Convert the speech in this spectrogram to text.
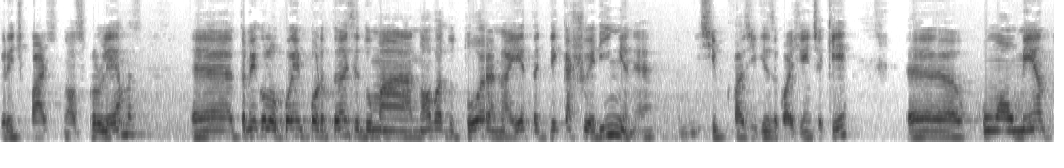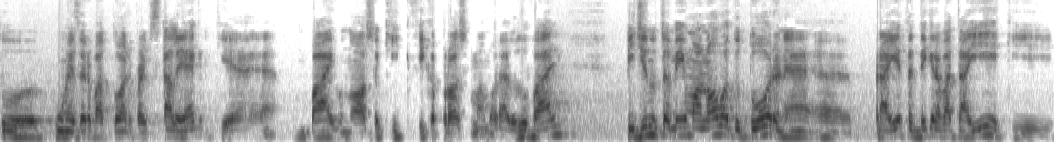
grande parte dos nossos problemas. É, também colocou a importância de uma nova adutora na ETA de Cachoeirinha, né? O município que faz divisa com a gente aqui, é, com um aumento, com um reservatório para Vista Alegre, que é um bairro nosso aqui que fica próximo à Morada do Vale, pedindo também uma nova adutora, né? É, para a ETA de Gravataí, que,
